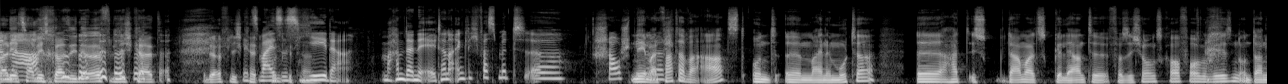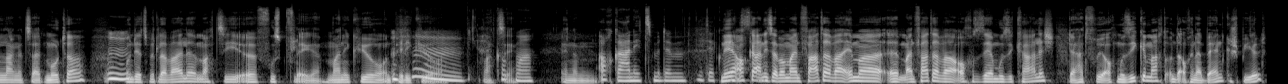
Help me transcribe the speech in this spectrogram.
weil jetzt nach. habe ich es quasi in der Öffentlichkeit. In der Öffentlichkeit Jetzt weiß es jeder. Machen deine Eltern eigentlich was mit äh, Schauspiel? Nee, mein Vater war Arzt und äh, meine Mutter äh, hat, ist damals gelernte Versicherungskauffrau gewesen und dann lange Zeit Mutter. Mhm. Und jetzt mittlerweile macht sie äh, Fußpflege, Maniküre und Pediküre. Macht Guck sie. mal. Auch gar nichts mit dem mit der Kunst. Nee, auch gar nichts, aber mein Vater war immer, äh, mein Vater war auch sehr musikalisch. Der hat früher auch Musik gemacht und auch in der Band gespielt.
